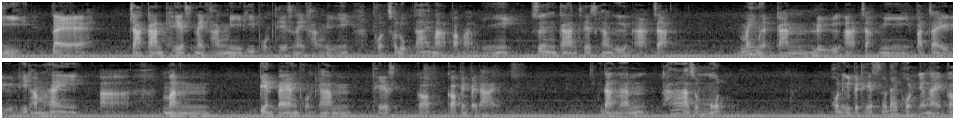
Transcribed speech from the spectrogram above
ดี แต่จากการเทสในครั้งนี้ที่ผมเทสในครั้งนี้ ผลสรุปได้มาประมาณนี้ ซึ่งการเทสครั้งอื่นอาจจะ ไม่เหมือนกัน หรืออาจจะมีปัจจัยอื่น ๆ ที่ทำให้มันเปลี่ยนแปลงผลการเทสก็ก็เป็นไปได้ ดังนั้นถ้าสมมุติ คนอื่นไปเทสแล้วได้ผลยังไงก็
